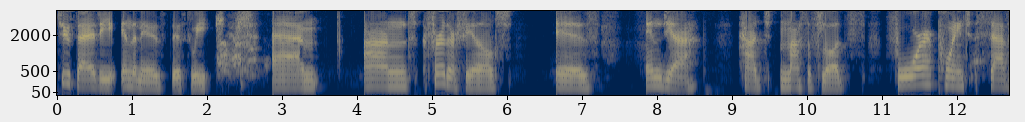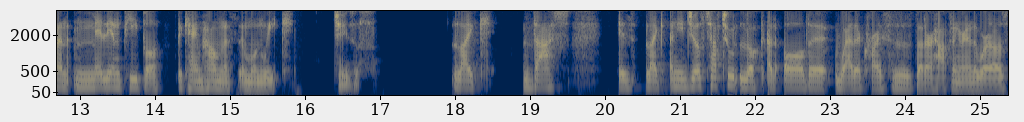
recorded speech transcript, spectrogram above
to Saudi in the news this week. Um, and further afield is India had massive floods. 4.7 million people became homeless in one week. Jesus like that is like, and you just have to look at all the weather crises that are happening around the world.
